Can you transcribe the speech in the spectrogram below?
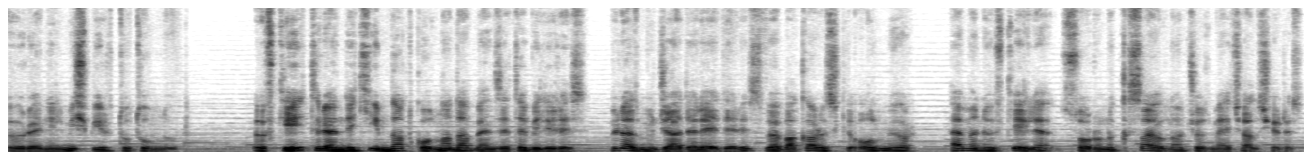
öğrenilmiş bir tutumdur. Öfkeyi trendeki imdat koluna da benzetebiliriz. Biraz mücadele ederiz ve bakarız ki olmuyor, hemen öfkeyle sorunu kısa yoldan çözmeye çalışırız.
